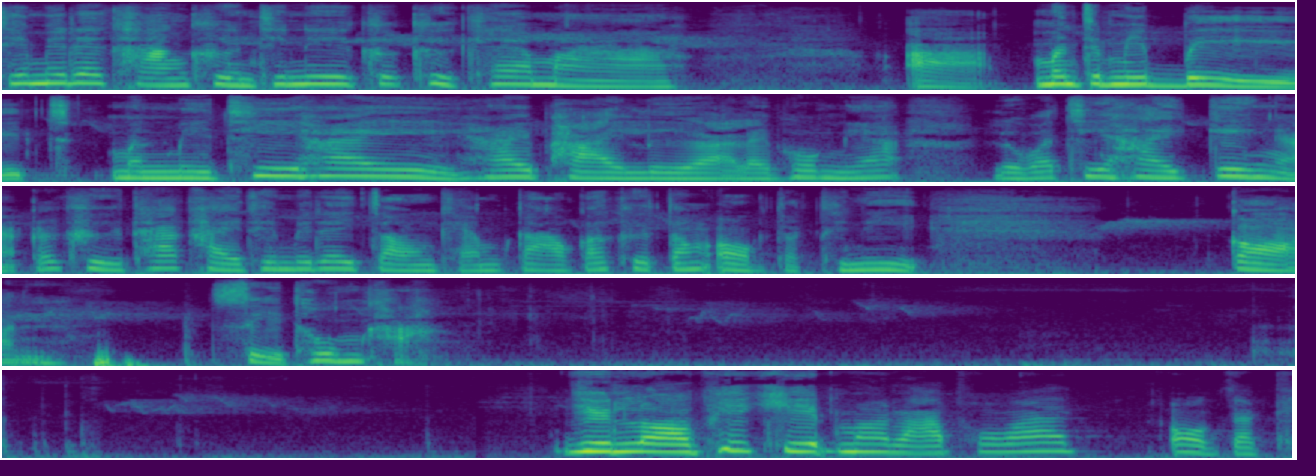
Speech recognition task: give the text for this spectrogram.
ที่ไม่ได้ค้างคืนที่นี่ก็คือแค่มา อ่ามันจะมีบีชมันมีที่ให้ให้พายเรืออะไรพวกเนี้ย หรือว่าที่ไฮกิ้งอะก็คือถ้าใครที่ไม่ได้จองแคมป์กาวก็คือต้องออกจากที่นี่ ก่อนสี่ทุ่มค่ะ ยืนรอพี่คิดมารับ เพราะว่าออกจากแค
